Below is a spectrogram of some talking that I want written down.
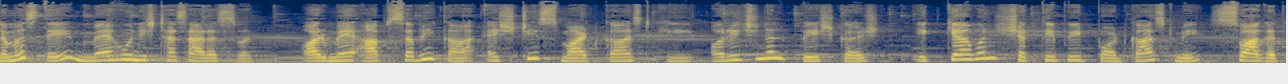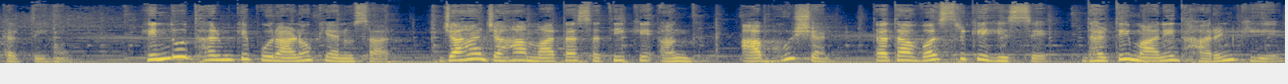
नमस्ते, मैं हूँ निष्ठा सारस्वत और मैं आप सभी का एच टी स्मार्ट कास्ट की ओरिजिनल पेशकश इक्यावन शक्तिपीठ पॉडकास्ट में स्वागत करती हूँ। हिंदू धर्म के पुराणों के अनुसार, जहाँ जहाँ माता सती के अंग, आभूषण तथा वस्त्र के हिस्से धरती माने धारण किए,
